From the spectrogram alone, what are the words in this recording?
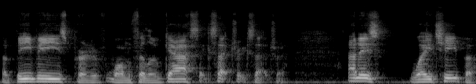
of BBs per one fill of gas, etc., etc., and is way cheaper.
